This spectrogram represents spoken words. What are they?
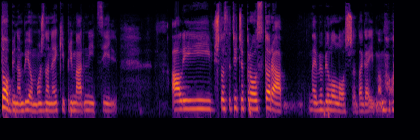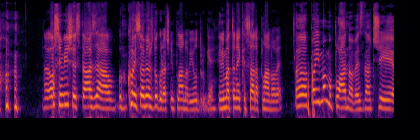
to bi nam bio možda neki primarni cilj. Ali što se tiče prostora, ne bi bilo loše da ga imamo. Osim više staza, koji su vam još dugoročni planovi udruge? Ili imate neke sada planove? E, pa imamo planove, znači e,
